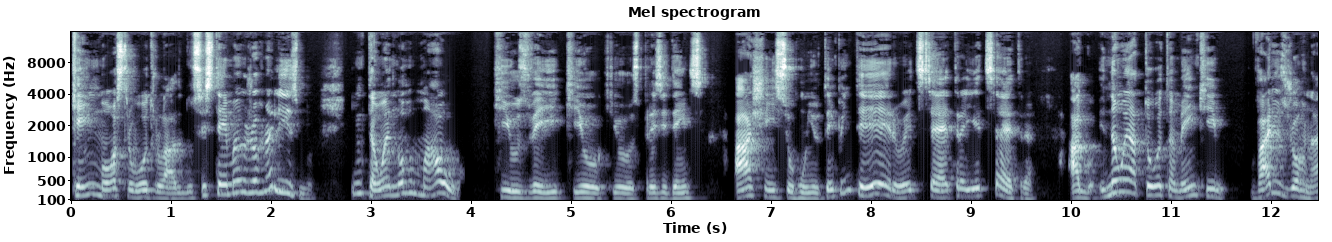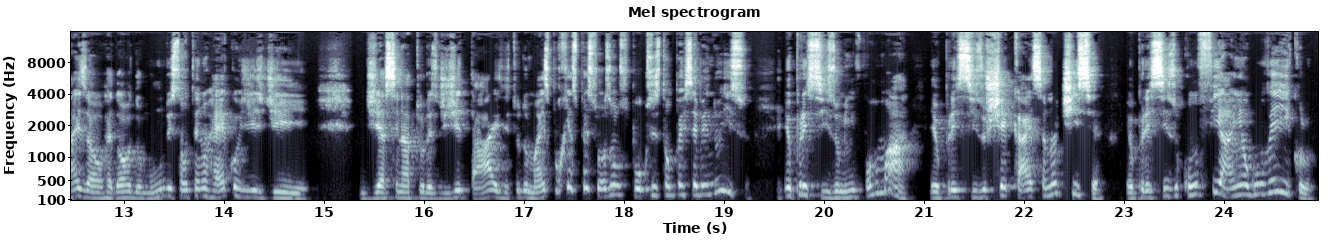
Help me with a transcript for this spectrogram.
Quem mostra o outro lado do sistema é o jornalismo. Então é normal que os, que, o, que os presidentes achem isso ruim o tempo inteiro, etc. e etc. Não é à toa também que vários jornais ao redor do mundo estão tendo recordes de, de assinaturas digitais e tudo mais, porque as pessoas aos poucos estão percebendo isso. Eu preciso me informar, eu preciso checar essa notícia, eu preciso confiar em algum veículo.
